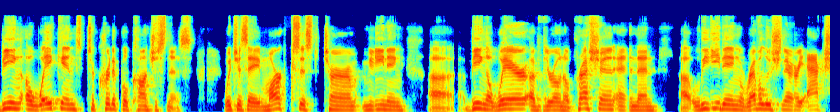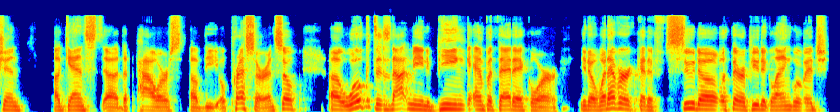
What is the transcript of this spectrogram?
being awakened to critical consciousness which is a Marxist term meaning uh, being aware of your own oppression and then uh, leading revolutionary action against uh, the powers of the oppressor. And so uh, woke does not mean being empathetic or, you know, whatever kind of pseudo therapeutic language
